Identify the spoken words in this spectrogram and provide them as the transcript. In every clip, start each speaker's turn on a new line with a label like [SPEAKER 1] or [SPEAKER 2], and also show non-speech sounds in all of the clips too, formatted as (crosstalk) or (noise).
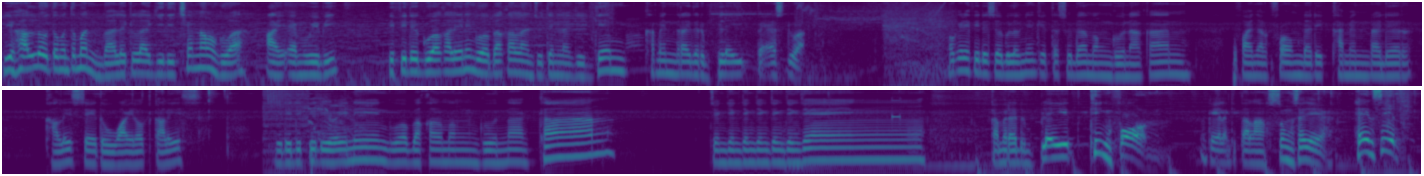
[SPEAKER 1] Ya halo teman-teman, balik lagi di channel gua, I am Wibi. Di video gua kali ini gua bakal lanjutin lagi game Kamen Rider Blade PS2. Oke, di video sebelumnya kita sudah menggunakan final form dari Kamen Rider Kalis yaitu Wild Kalis. Jadi di video ini gua bakal menggunakan jeng jeng jeng jeng jeng jeng jeng Kamen Rider Blade King form. Oke, kita langsung saja ya. Hands in.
